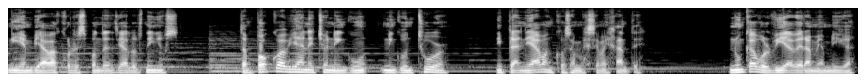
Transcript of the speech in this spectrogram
ni enviaba correspondencia a los niños. Tampoco habían hecho ningún, ningún tour ni planeaban cosa semejante. Nunca volví a ver a mi amiga.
